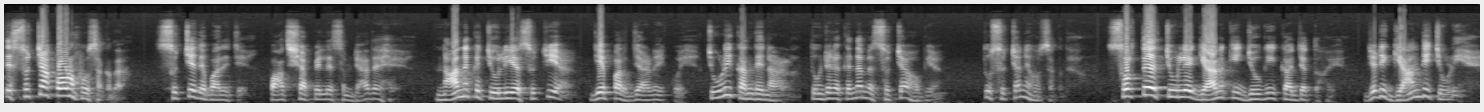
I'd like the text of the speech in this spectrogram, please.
ਤੇ ਸੁੱਚਾ ਕੌਣ ਹੋ ਸਕਦਾ? ਸੁੱਚੇ ਦੇ ਬਾਰੇ 'ਚ ਪਾਤਸ਼ਾਹ ਪਹਿਲੇ ਸਮਝਾ ਰਹੇ ਹੈ, ਨਾਨਕ ਚੂਲੀਆ ਸੁੱਚੀਆ ਜੇ ਪਰ ਜਾਣੇ ਕੋਈ। ਚੂੜੀ ਕਰਨ ਦੇ ਨਾਲ ਤੂੰ ਜਿਹੜਾ ਕਹਿੰਦਾ ਮੈਂ ਸੁੱਚਾ ਹੋ ਗਿਆ, ਤੂੰ ਸੁੱਚਾ ਨਹੀਂ ਹੋ ਸਕਦਾ। ਸੁਰਤੇ ਚੂਲੇ ਗਿਆਨ ਕੀ ਜੋਗੀ ਕਾ ਜਤ ਹੋਏ, ਜਿਹੜੀ ਗਿਆਨ ਦੀ ਚੂੜੀ ਹੈ,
